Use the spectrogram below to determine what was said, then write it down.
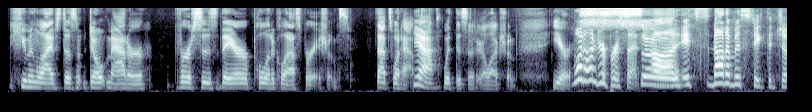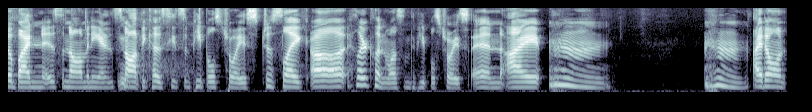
human lives doesn't don't matter versus their political aspirations. That's what happened Yeah. with this election year. One hundred percent. So Uh, it's not a mistake that Joe Biden is the nominee, and it's not because he's the people's choice. Just like uh, Hillary Clinton wasn't the people's choice, and I, I don't.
